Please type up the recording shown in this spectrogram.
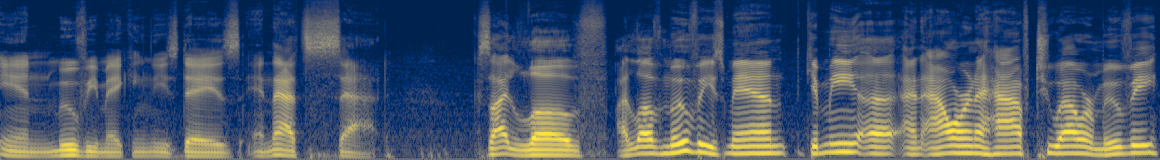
in movie making these days, and that's sad. Because I love I love movies, man. Give me a, an hour and a half, two hour movie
